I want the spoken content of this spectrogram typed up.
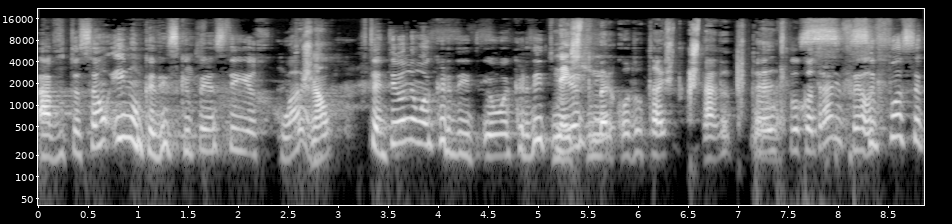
à votação e nunca disse que o PSD ia recuar. Pois não. Portanto, eu não acredito, eu acredito Nem mesmo... se demarcou do texto que estava. Antes, pelo contrário, foi ela Se fosse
